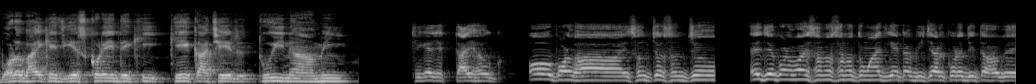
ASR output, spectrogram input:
বড় ভাইকে জিজ্ঞেস করেই দেখি কে কাছের তুই না আমি। ঠিক আছে তাই হোক। ও বড় ভাই শুনছো শুনছো? এই যে বড় ভাই শোনো শোনো তোমার আজকে একটা বিচার করে দিতে হবে।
